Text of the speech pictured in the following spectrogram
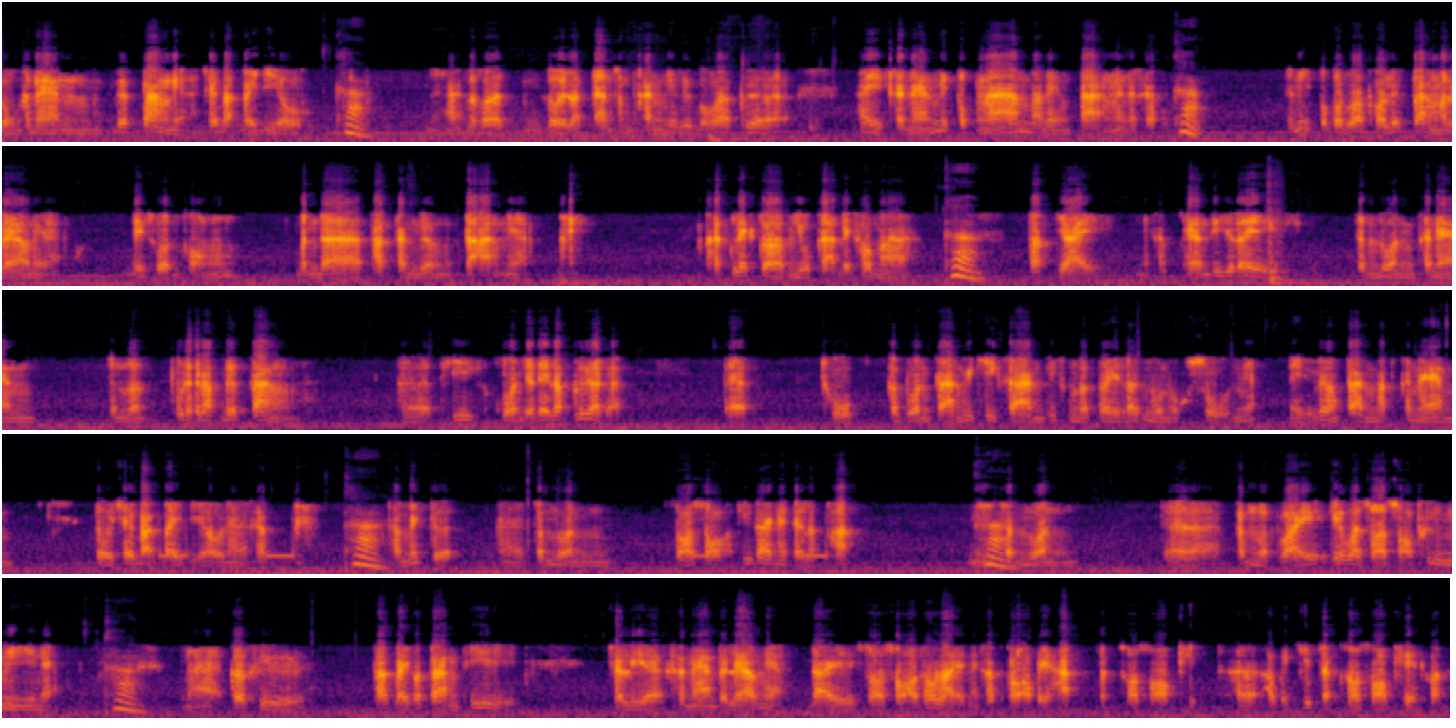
ลงคะแนนเลือกตั้งเนี่ย ใช้บัตรใบเดียวค่ะนะฮะแล้วก็โดยหลักการสำคัญก็คือบอกว่าเพื่อ ให้คะแนนไม่ตกน้ำอะไรต่างๆเนยนะครับ ค่ะ ทีนี้ปรากฏว่าพอเลือกตั้งมาแล้วเนี่ย ในส่วนของบรรดาพรรคการเมืองต่างๆเนี่ยพรรคเล็กก็มีโอกาสได้เข้ามาค่ะ พรรคใหญ่นะครับ แทนที่จะได้จำนวนคะแนนจำนวนผู้ได้รับเลือกตั้ง เอ่อที่ควรจะได้รับเลือกอะแต่ถูกกระบวนการวิธีการที่กำหนดไว้รัฐธรรมนูล60 เนี่ย ในเรื่องการนับคะแนน โดยใช้บัตรใบเดียวเนี่ยนะครับค่ะ ทำให้เกิดเอ่อ จำนวนสสที่ได้ในแต่ละพรรคมีค่ะจำนวนเอ่อกำหนดไว้เรียกว่าสสพึงมีเนี่ยค่ะนะฮะก็คือพรรคใดก็ตามที่เฉลี่ยคะแนนไปแล้วเนี่ย ได้สสเท่าไหร่นะครับ ก็เอาไปหักจากสสเขตเอ่อเอาไปคิดจากสสเขตก่อน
